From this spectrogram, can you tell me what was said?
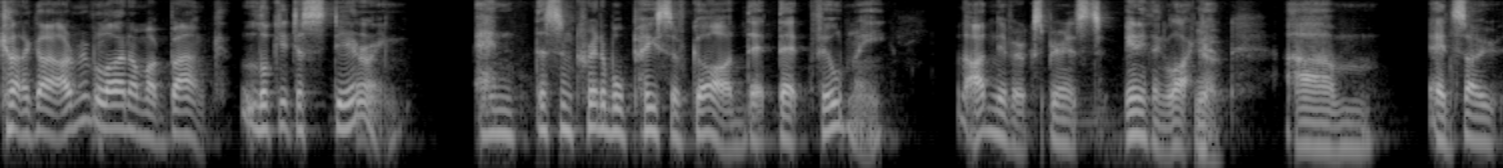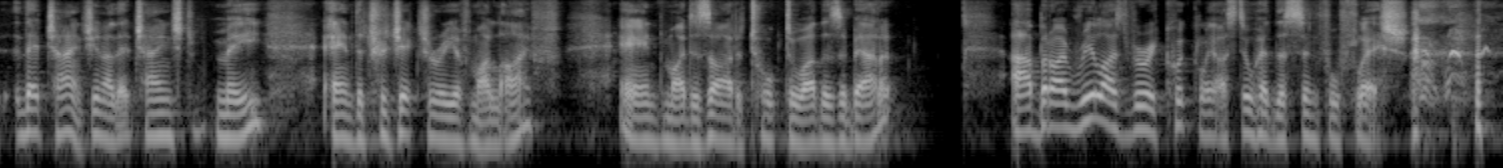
kind of guy. I remember lying on my bunk, looking, just staring, and this incredible peace of God that that filled me. I'd never experienced anything like Yeah. it. Um, and so that changed, you know, that changed me and the trajectory of my life and my desire to talk to others about it. Uh, but I realized very quickly I still had this sinful flesh.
